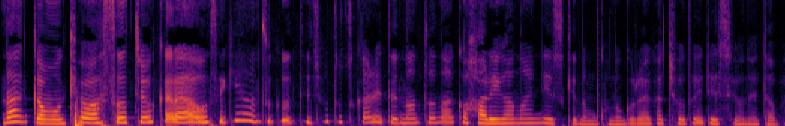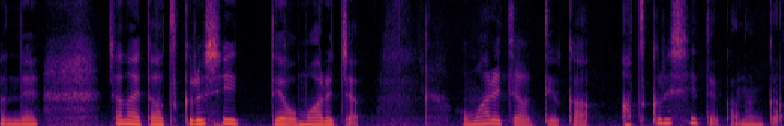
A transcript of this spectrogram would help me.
なんかもう今日は早朝からお赤飯作ってちょっと疲れてなんとなく張りがないんですけども、このぐらいがちょうどいいですよね、多分ね。じゃないと暑苦しいって思われちゃう。思われちゃうっていうか、暑苦しいっていうかなんか、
